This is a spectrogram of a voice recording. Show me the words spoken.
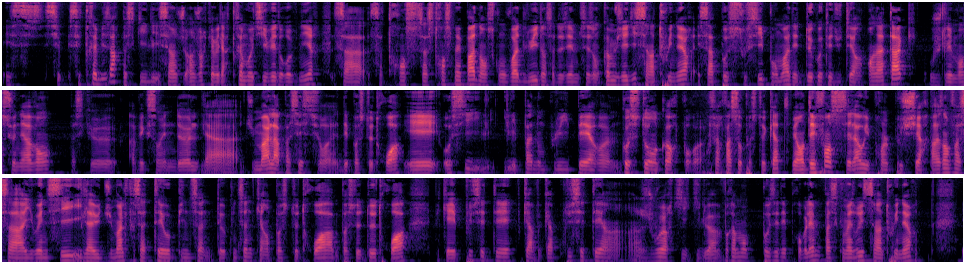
Et c'est très bizarre parce qu'il c'est un, joueur qui avait l'air très motivé de revenir. Ça, ça, trans, ça se transmet pas dans ce qu'on voit de lui dans sa deuxième saison. Comme je l'ai dit, c'est un twinner et ça pose souci pour moi des deux côtés du terrain. En attaque, où je l'ai mentionné avant, parce que avec son handle, il a du mal à passer sur des postes 3 et aussi il, est pas non plus hyper euh, costaud encore pour, faire face au poste 4. Mais en défense, c'est là où il prend le plus cher. Par exemple, face à UNC, il a eu du mal face à Theo Pinson. Theo Pinson qui a un poste 3, un poste 2-3, mais qui a, plus été un, joueur qui, lui a vraiment posé des problèmes parce que Madrid c'est un twinner.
